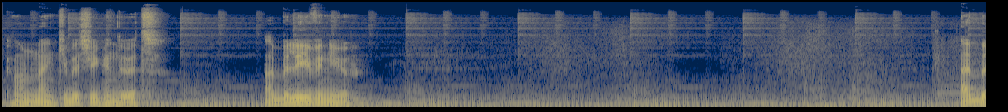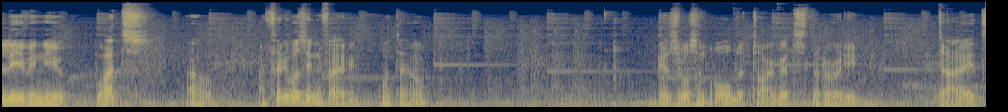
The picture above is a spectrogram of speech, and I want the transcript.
Come on, Mancubus, you can do it. I believe in you. I believe in you. What? Oh, I thought he was infighting. What the hell? I guess it was an older target that already died.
